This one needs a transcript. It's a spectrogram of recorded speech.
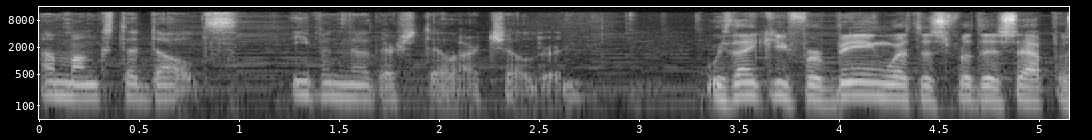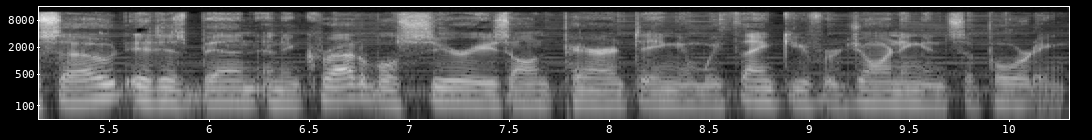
amongst adults, even though they're still our children. We thank you for being with us for this episode. It has been an incredible series on parenting, and we thank you for joining and supporting.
